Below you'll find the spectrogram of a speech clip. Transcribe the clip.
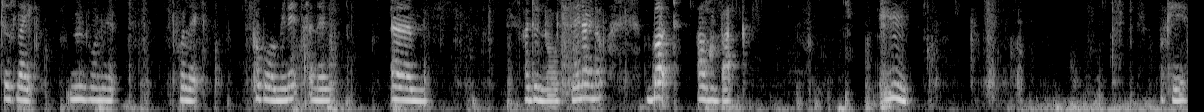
just like move on it for like a couple of minutes and then um I don't know what to say right now but I'll be back. Okay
